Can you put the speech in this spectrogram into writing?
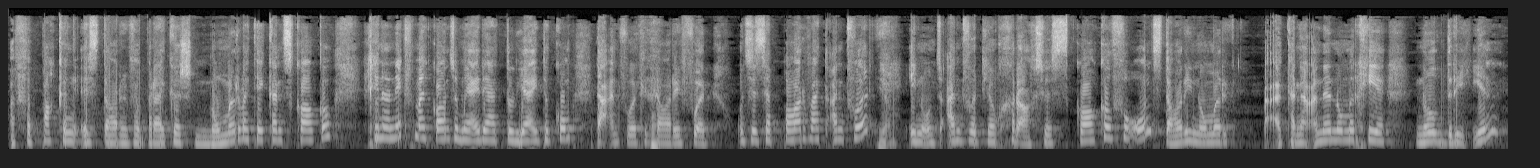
verpakking is daar 'n verbruikersnommer wat jy kan skakel. Geen nou net vir my kans om uit jy te kom, dan antwoord ek daarin voor. Ons is 'n paar wat antwoord ja. en ons antwoord jou graag. So skakel vir ons daardie nommer ek kan 'n ander nommer gee 031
